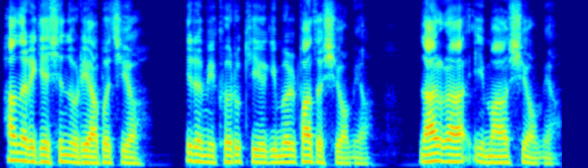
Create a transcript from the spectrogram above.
하늘에 계신 우리 아버지여 이름이 거룩히 여김을 받으시오며 나라가 임하시오며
